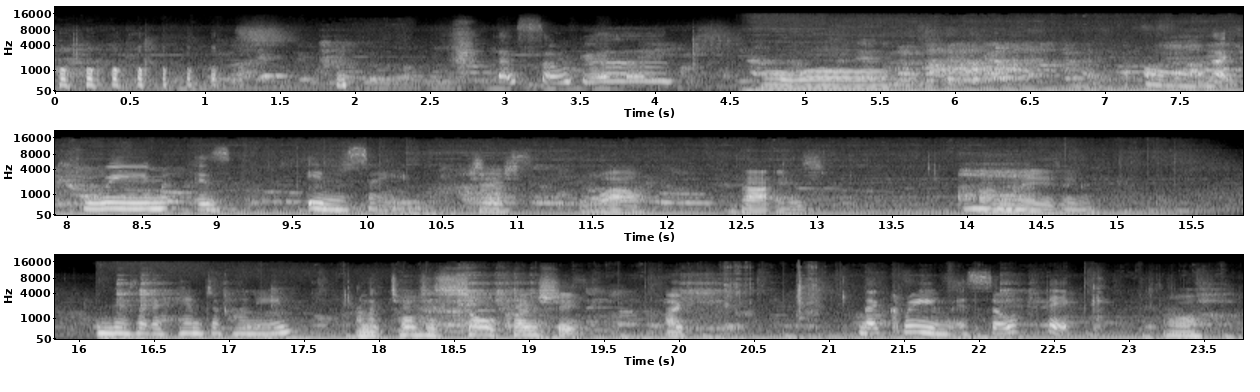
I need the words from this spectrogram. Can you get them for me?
That's so good. Oh, whoa. Oh, that cream is insane. Just, wow. That is oh. amazing. And There's like a hint of honey. And the toast is so crunchy. Like, That cream is so thick. oh,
